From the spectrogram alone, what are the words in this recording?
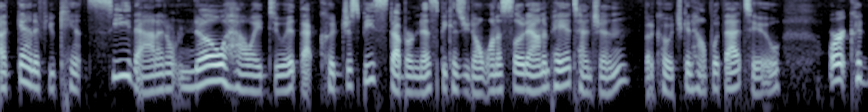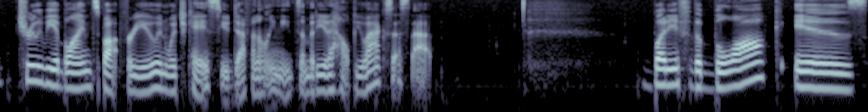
again, if you can't see that, I don't know how I do it. That could just be stubbornness because you don't want to slow down and pay attention, but a coach can help with that too. Or it could truly be a blind spot for you, in which case you definitely need somebody to help you access that. But if the block is,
